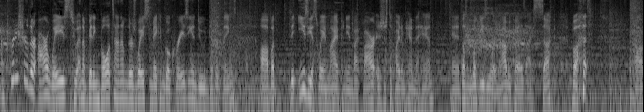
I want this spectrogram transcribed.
I'm pretty sure there are ways to end up getting bullets on him. There's ways to make him go crazy and do different things. Uh, but the easiest way, in my opinion, by far, is just to fight him hand to hand. And it doesn't look easy right now because I suck. But um,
